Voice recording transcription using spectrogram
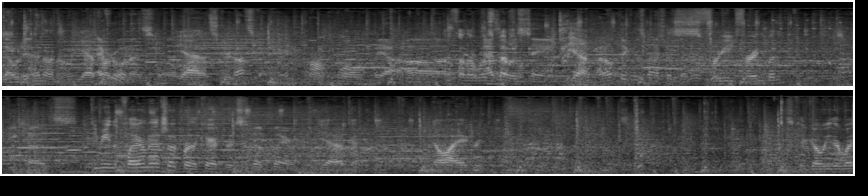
Doubt. I don't know. Yeah, Everyone probably. has swell. Yeah, that's. You're not swell. Oh, well, yeah, uh, I thought it was as I was saying, Yeah. I don't think this match is free for anybody. because Do you mean the player matchup or the characters? the player. Yeah, okay. No, I agree. This could go either way.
